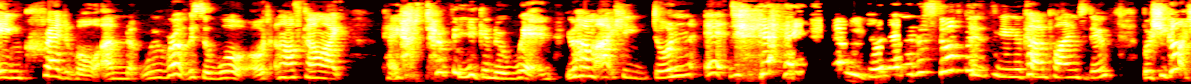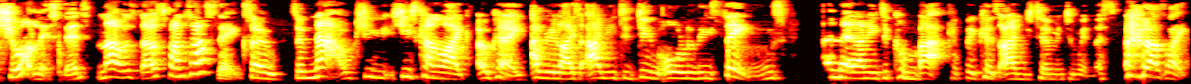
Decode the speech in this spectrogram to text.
incredible. And we wrote this award, and I was kind of like, okay, I don't think you're going to win. You haven't actually done it. you done any of the stuff that you're kind of planning to do. But she got shortlisted, and that was that was fantastic. So so now she she's kind of like, okay, I realise I need to do all of these things and then I need to come back because I'm determined to win this. I was like,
